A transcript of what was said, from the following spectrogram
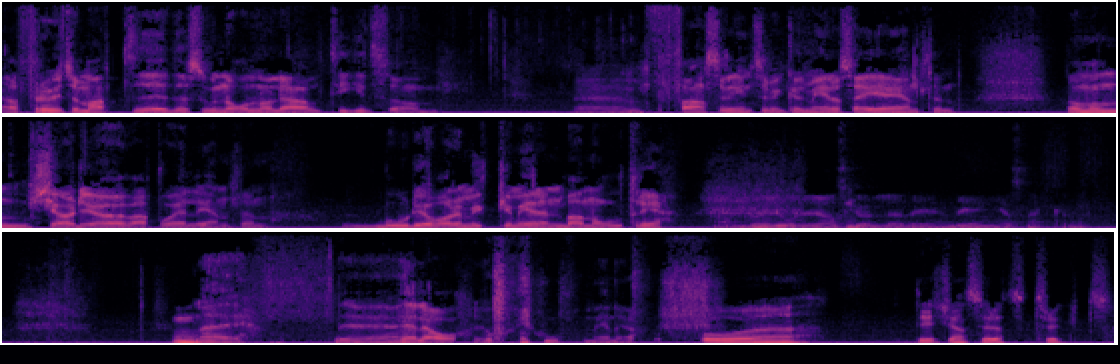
Ja, förutom att eh, det stod 0-0 i halvtid så eh, fanns det inte så mycket mer att säga egentligen. De körde ju över Apoel egentligen. Borde ju ha varit mycket mer än bara 0-3. Ja, de gjorde det de skulle. Det, det är inget att snacka om. Mm. Nej. Det, eller ja, jo, jo menar jag. Och eh, det känns ju rätt tryggt.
